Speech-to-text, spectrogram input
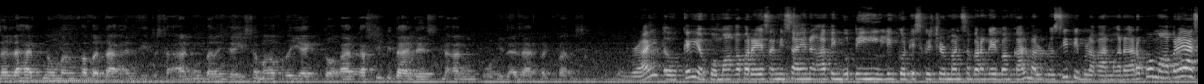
ng lahat ng mga kabataan dito sa aming barangay sa mga proyekto at aktibidades na amin po ilalatag para sa. Alright, okay. Yan po mga kaparehas ang mensahe ng ating butihing lingkod Scriptureman sa Barangay Bangkal, Malolo City, Bulacan. Mga araw po mga parehas.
